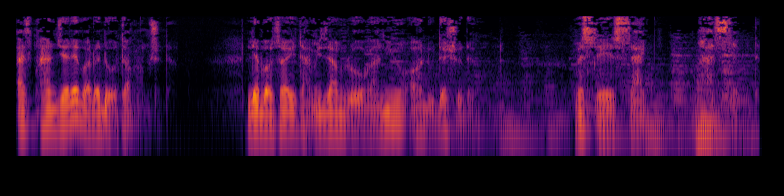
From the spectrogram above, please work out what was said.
از پنجره وارد اتاقم شدم. لباسهای تمیزم روغنی و آلوده شده بود. مثل سگ خسته بودم.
